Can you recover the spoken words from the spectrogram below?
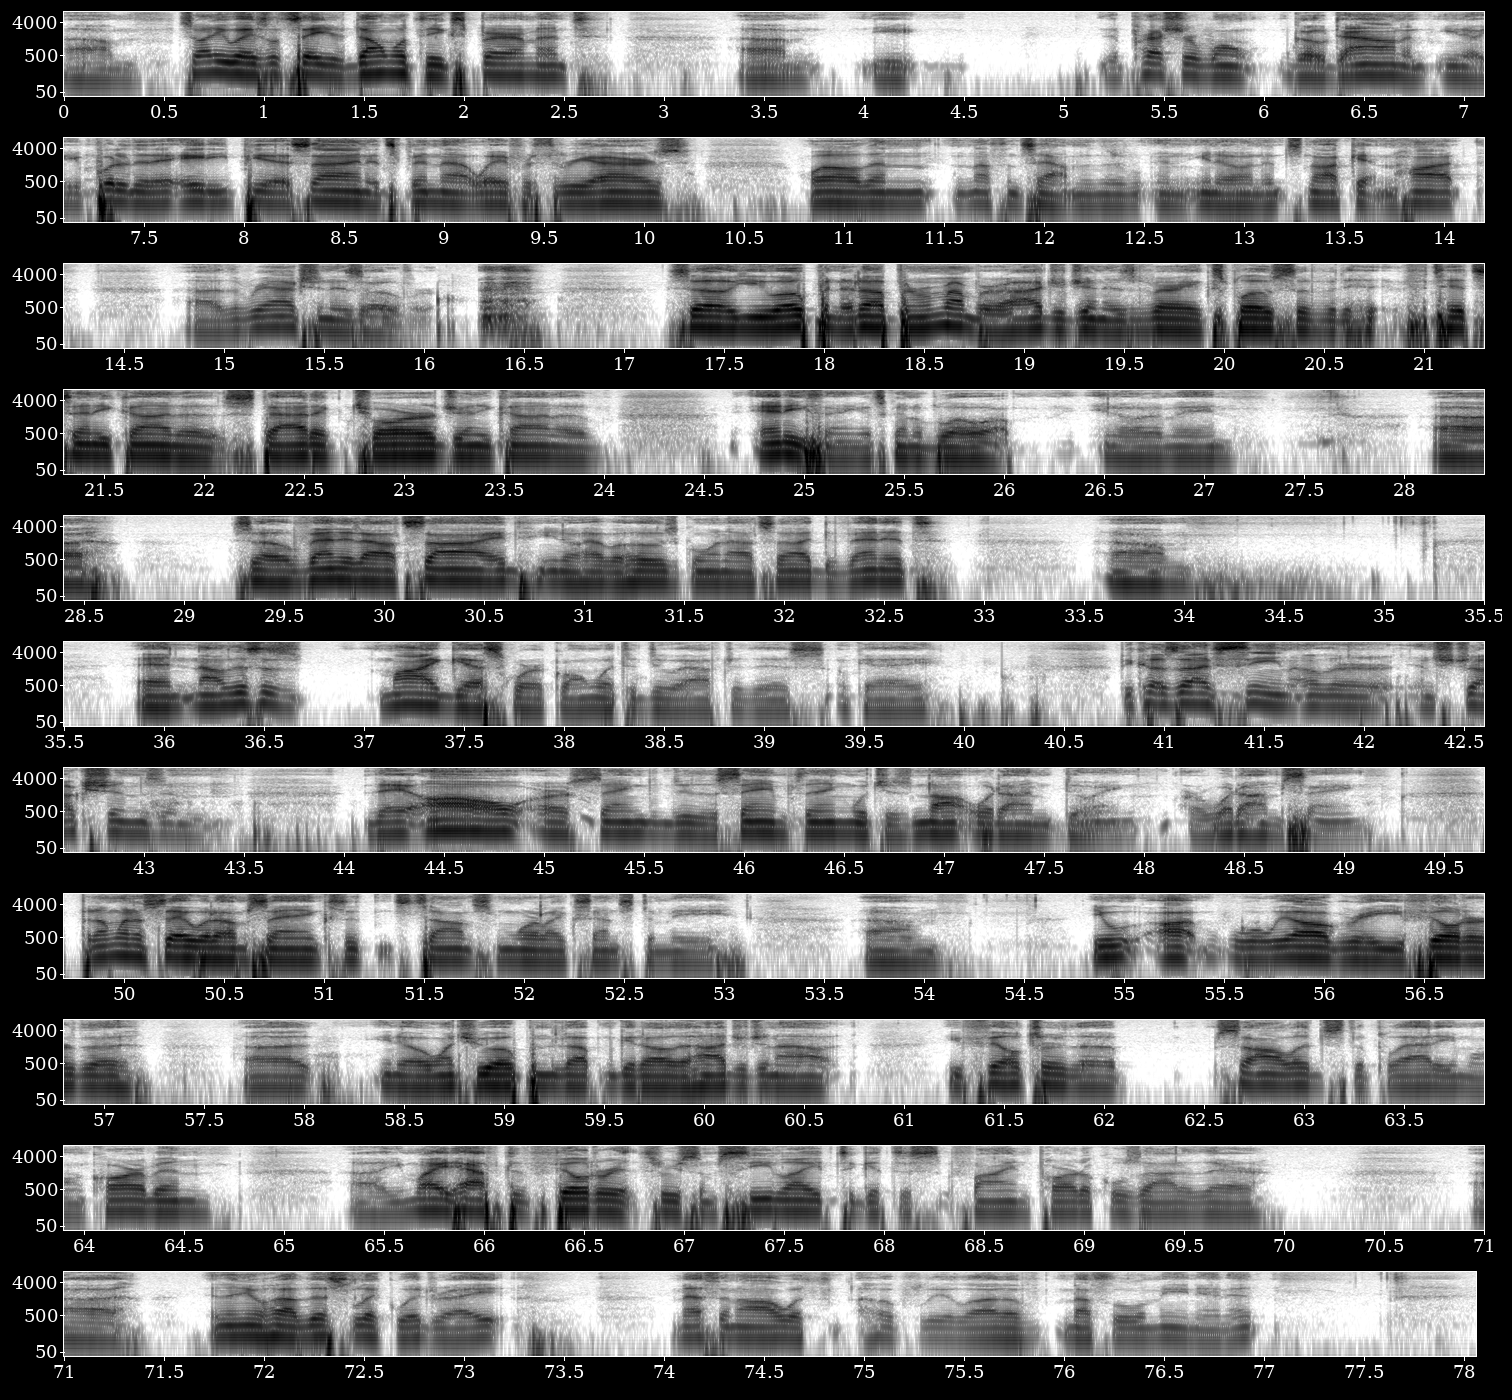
Um, so, anyways, let's say you're done with the experiment. Um, you the pressure won't go down and you know you put it at 80 psi and it's been that way for three hours well then nothing's happening. And you know and it's not getting hot. Uh, the reaction is over. So you open it up and remember hydrogen is very explosive. It, if it hits any kind of static charge any kind of anything it's going to blow up. You know what i mean? Uh, so vent it outside you know have a hose going outside to vent it. Um, and now this is my guesswork on what to do after this, okay? Because I've seen other instructions and they all are saying to do the same thing, which is not what I'm doing or what I'm saying. But I'm going to say what I'm saying because it sounds more like sense to me. Um, you, uh, well, we all agree. You filter the, uh, you know, once you open it up and get all the hydrogen out, you filter the solids, the palladium on carbon, uh, you might have to filter it through some Celite to get the fine particles out of there. Uh, and then you'll have this liquid, right? Methanol with hopefully a lot of methylamine in it.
